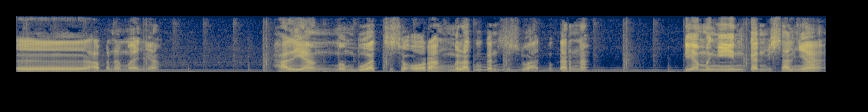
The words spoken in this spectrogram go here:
eh, apa namanya hal yang membuat seseorang melakukan sesuatu karena dia menginginkan misalnya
